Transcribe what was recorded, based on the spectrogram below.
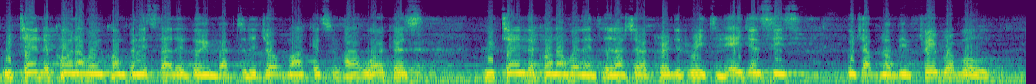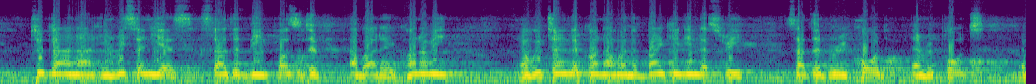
We turned the corner when companies started going back to the job markets to hire workers. We turned the corner when international credit rating agencies, which have not been favorable to Ghana in recent years, started being positive about the economy. And we turned the corner when the banking industry started to record and report a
